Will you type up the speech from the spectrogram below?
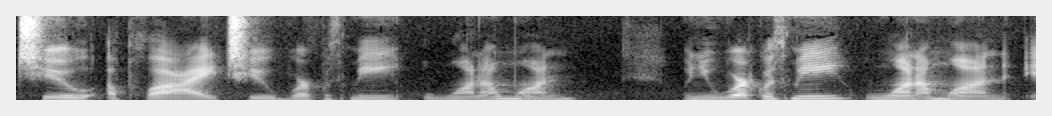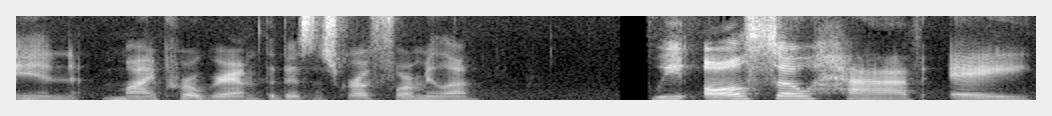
to apply to work with me one on one. When you work with me one on one in my program, the Business Growth Formula, we also have a,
